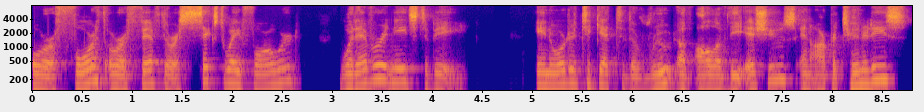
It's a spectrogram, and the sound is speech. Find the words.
or a fourth, or a fifth, or a sixth way forward, whatever it needs to be, in order to get to the root of all of the issues and opportunities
